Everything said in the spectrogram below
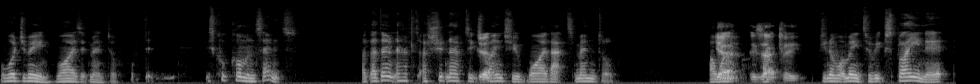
Well, what do you mean? Why is it mental? It's called common sense. Like I don't have to, I shouldn't have to Yeah. explain to you why that's mental. I yeah. Exactly. do you know what I mean? To explain it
